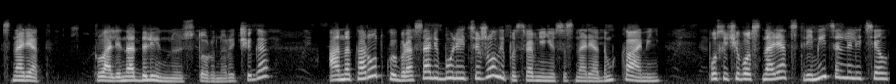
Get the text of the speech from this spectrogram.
Снаряд клали на длинную сторону рычага, а на короткую бросали более тяжелый по сравнению со снарядом камень, после чего снаряд стремительно летел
